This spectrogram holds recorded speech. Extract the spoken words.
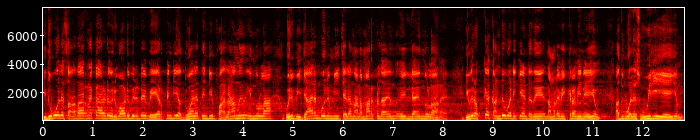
ഇതുപോലെ സാധാരണക്കാരുടെ ഒരുപാട് പേരുടെ വേർപ്പിന്റെയും അധ്വാനത്തിന്റെയും ഫലാന്ന് എന്നുള്ള ഒരു വിചാരം പോലും ഈ ചില നടന്മാർക്കില്ല ഇല്ല എന്നുള്ളതാണ്. ഇവരൊക്കെ കണ്ടുപഠിക്കേണ്ടത് നമ്മുടെ വിക്രമിനെയും അതുപോലെ സൂര്യയെയും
